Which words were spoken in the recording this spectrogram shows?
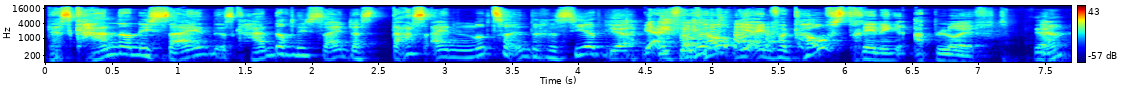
das kann doch nicht sein, das kann doch nicht sein, dass das einen Nutzer interessiert, Ja. wie, ein wie ein Verkaufstraining abläuft. Ja. Ja.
